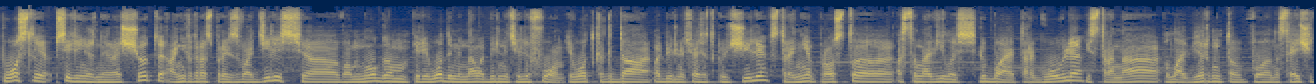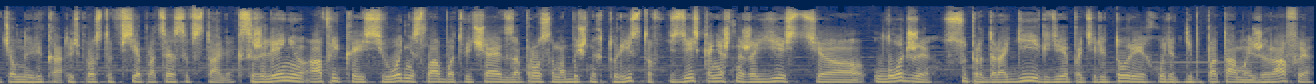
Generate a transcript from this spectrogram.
После все денежные расчеты, они как раз производились а, во многом переводами на мобильный телефон телефон. И вот когда мобильную связь отключили, в стране просто остановилась любая торговля, и страна была вернута в настоящие темные века. То есть просто все процессы встали. К сожалению, Африка и сегодня слабо отвечает запросам обычных туристов. Здесь, конечно же, есть э, лоджи супер дорогие, где по территории ходят гипопотамы и жирафы,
